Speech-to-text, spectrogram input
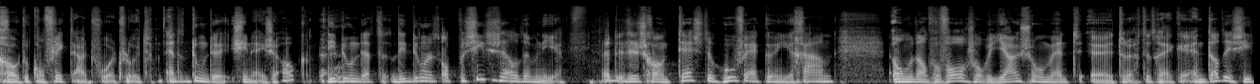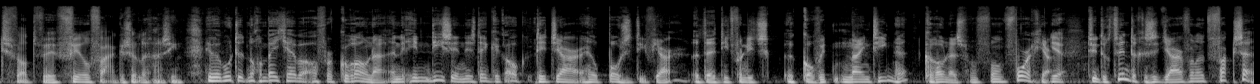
grote conflict uit voortvloeit. En dat doen de Chinezen ook. Die doen, dat, die doen het op precies dezelfde manier. Het is gewoon testen hoe ver kun je gaan om het dan vervolgens op het juiste moment uh, terug te trekken. En dat is iets wat we veel vaker zullen gaan zien. En we moeten het nog een beetje hebben over corona. En in die zin is denk ik ook dit jaar een heel positief jaar. Het is niet voor niets COVID-19. Corona is van, van vorig jaar. Ja. 2020 is het jaar van het vaccin.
